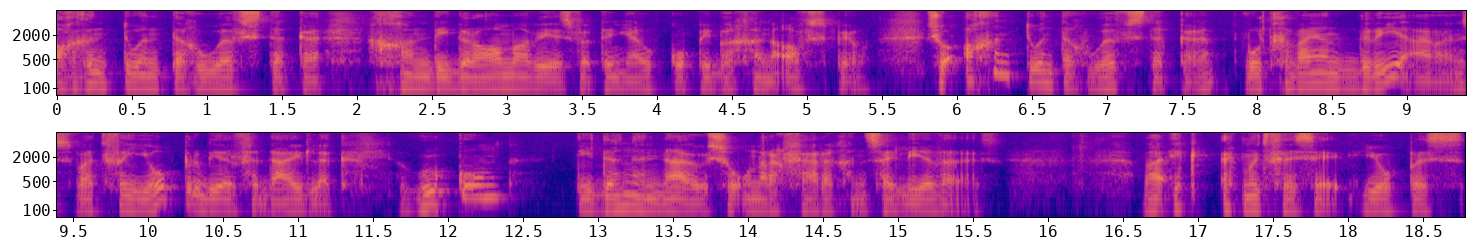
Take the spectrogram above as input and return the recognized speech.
28 hoofstukke gaan die drama wees wat in jou koppie begin afspeel. So 28 hoofstukke word gewy aan drie ouens wat vir Job probeer verduidelik hoekom die dinge nou so onregverdig in sy lewe is. Maar ek ek moet vir sê Job is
